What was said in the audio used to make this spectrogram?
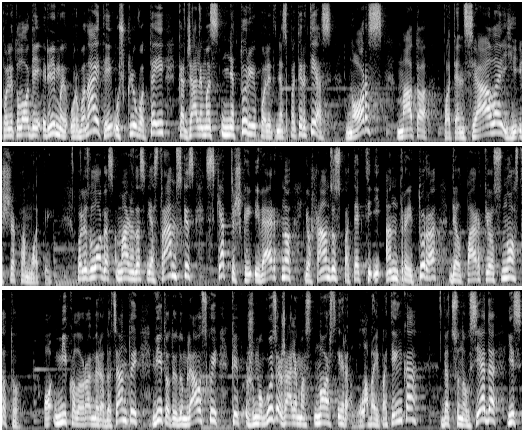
Politologiai Rimai Urbanaitei užkliuvo tai, kad Žalimas neturi politinės patirties, nors mato potencialą jį išreklamuoti. Politologas Mažydas Jastramskis skeptiškai įvertino jo šansus patekti į antrąjį turą dėl partijos nuostatų. O Mykolo Romerio docentui Vytautui Dumbliauskui kaip žmogus žalimas nors ir labai patinka, bet su nausėda jis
